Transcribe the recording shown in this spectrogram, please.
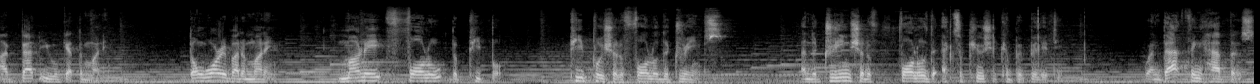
I bet you will get the money. Don't worry about the money. Money follow the people. People should follow the dreams. And the dream should follow the execution capability. When that thing happens,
